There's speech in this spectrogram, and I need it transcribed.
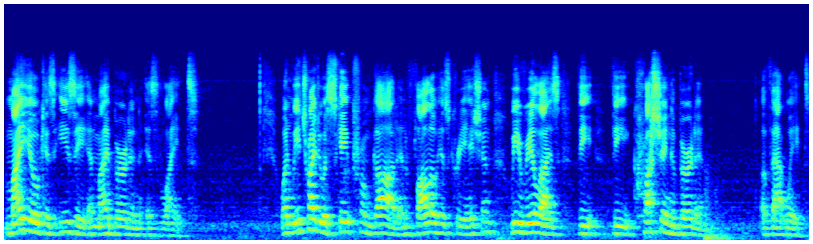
my yoke is easy and my burden is light. When we try to escape from God and follow his creation, we realize the, the crushing burden of that weight.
